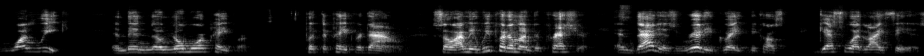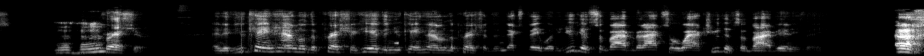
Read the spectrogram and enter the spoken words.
one week and then no, no more paper. Put the paper down. So, I mean, we put them under pressure. And that is really great because guess what life is? Mm-hmm. Pressure. And if you can't handle the pressure here, then you can't handle the pressure the next day. Whether you can survive blacks and wax, you can survive anything. Ugh,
